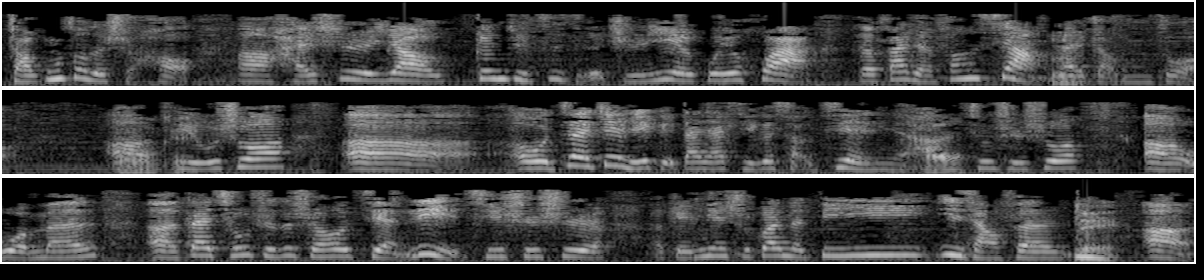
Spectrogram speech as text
找工作的时候，呃，还是要根据自己的职业规划的发展方向来找工作。呃比如说，呃，我在这里给大家提个小建议啊，就是说，呃，我们呃在求职的时候，简历其实是呃给面试官的第一印象分。对啊、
